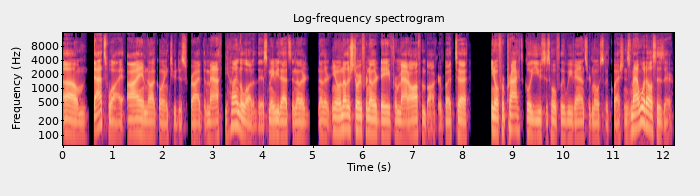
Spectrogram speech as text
um, that's why I am not going to describe the math behind a lot of this. Maybe that's another, another, you know, another story for another day for Matt Offenbacher. But, uh, you know, for practical uses, hopefully we've answered most of the questions. Matt, what else is there?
